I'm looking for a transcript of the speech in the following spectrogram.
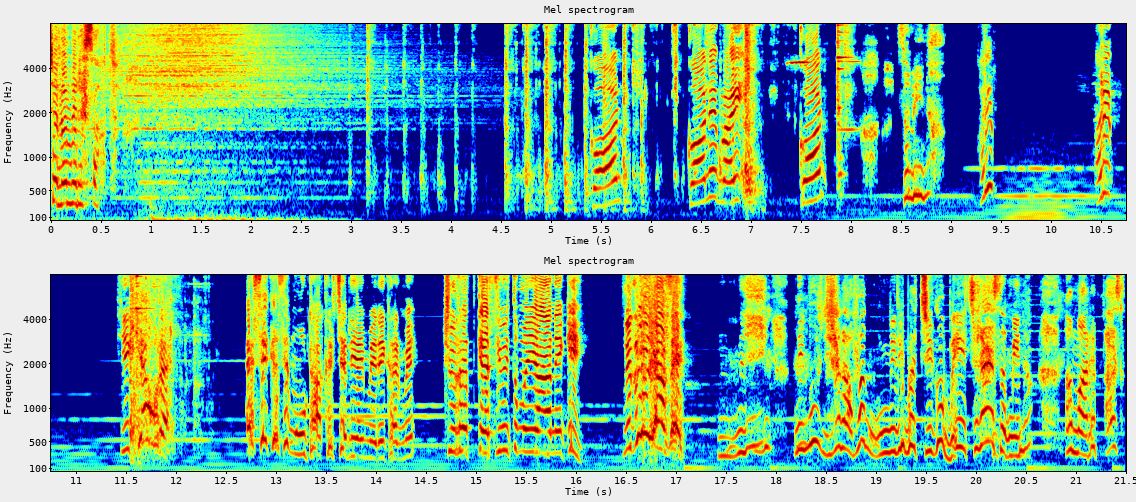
चलो मेरे साथ। कौन? कौन है भाई? कौन? समीना। अरे अरे ये क्या हो रहा है? ऐसे कैसे मुँह उठाकर चली आई मेरे घर में? ज़रूरत कैसी हुई तुम्हें यहाँ आने की? निकलो यहाँ से। नहीं नहीं वो शराफत मेरी बच्ची को बेच रहा है समीना। हमारे पास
